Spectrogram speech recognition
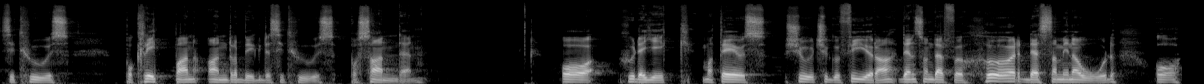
sitt hus på klippan, andra byggde sitt hus på sanden. Och hur det gick, Matteus 7.24, den som därför hör dessa mina ord och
